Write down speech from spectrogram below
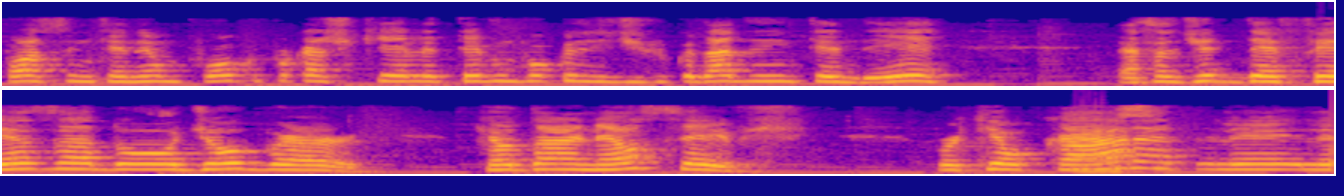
posso entender um pouco, porque acho que ele teve um pouco de dificuldade em entender essa de defesa do Joe Barry, que é o Darnell Savage. Porque o cara ele, ele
